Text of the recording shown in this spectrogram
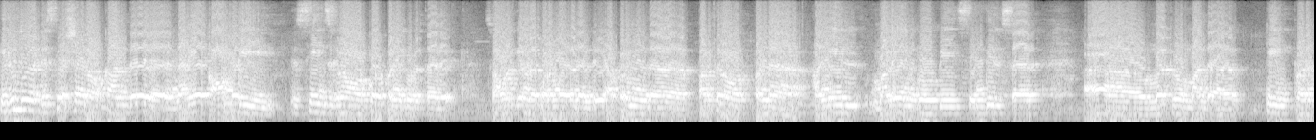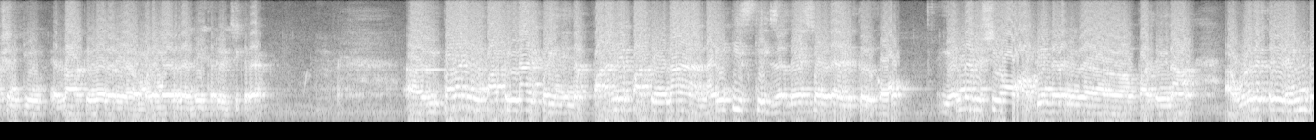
இதுலயும் டிஸ்கஷன்ல உட்காந்து நிறைய காமெடி சீன்ஸ்க்குலாம் ஒர்க் அவுட் பண்ணி கொடுத்தாரு. ஸோ படமாக நன்றி. அப்புறம் இந்த படத்துல ஒர்க் பண்ண அனில் மலையன் கோபி செந்தில் சார் மற்றும் அந்த டீம் ப்ரொடக்ஷன் டீம் எல்லாருக்குமே என்னுடைய மனமாத நன்றி தெரிவிச்சுக்கிறேன். அஹ் இப்பெல்லாம் நீங்க பாத்தீங்கன்னா இப்போ இந்த- படமே பாத்தீங்கன்னா நைன்டிஸ் ஸ்கிட்ஸ் பேஸ் பண்ணி தான் எடுத்திருக்கோம். என்ன விஷயம் அப்படின்றத நீங்க பாத்தீங்கன்னா உலகத்திலே ரெண்டு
